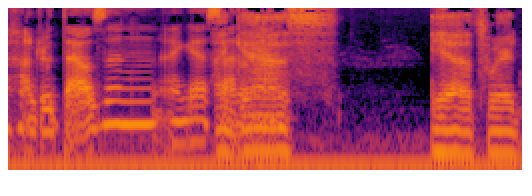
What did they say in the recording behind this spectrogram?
800,000, I guess. I, I don't know. guess. Yeah, that's weird.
